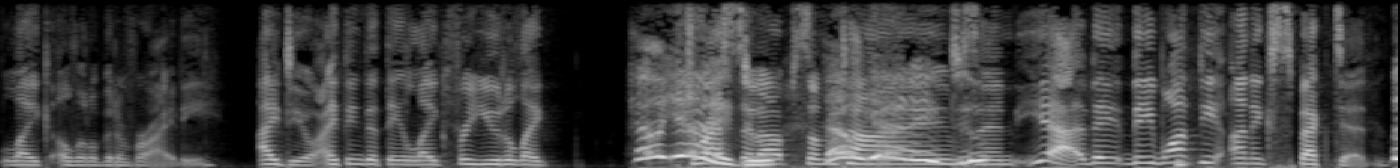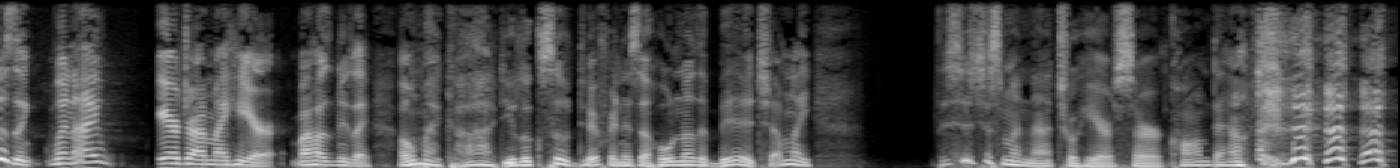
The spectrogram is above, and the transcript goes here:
like a little bit of variety. I do. I think that they like for you to like hell yeah, dress they it do. up sometimes, yeah, they do. and yeah, they they want the unexpected. Listen, when I air dry my hair, my husband's like, "Oh my god, you look so different. It's a whole nother bitch." I'm like, "This is just my natural hair, sir. Calm down."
